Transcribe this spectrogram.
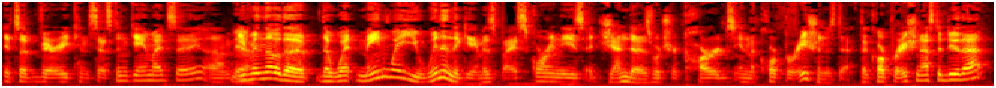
it's a very consistent game, I'd say. Um, Yeah. Even though the the way, main way you win in the game is by scoring these agendas, which are cards in the corporation's deck. The corporation has to do that,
